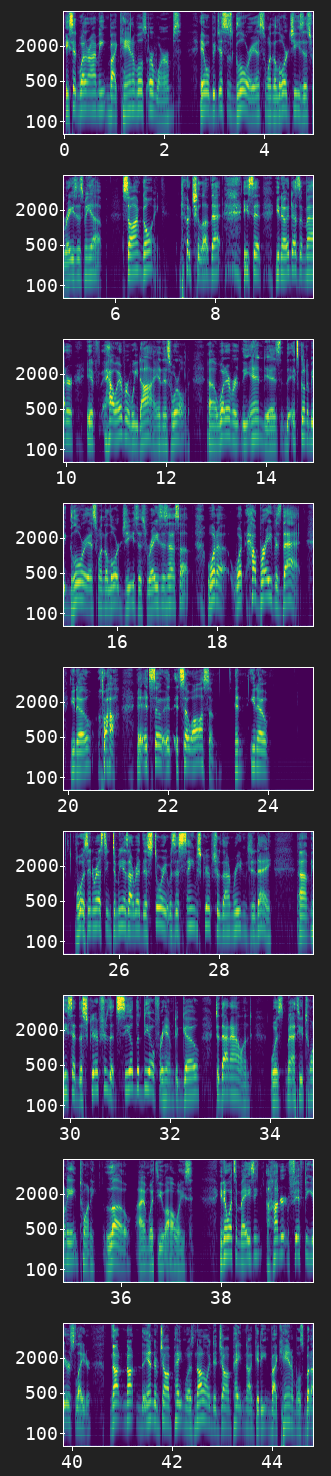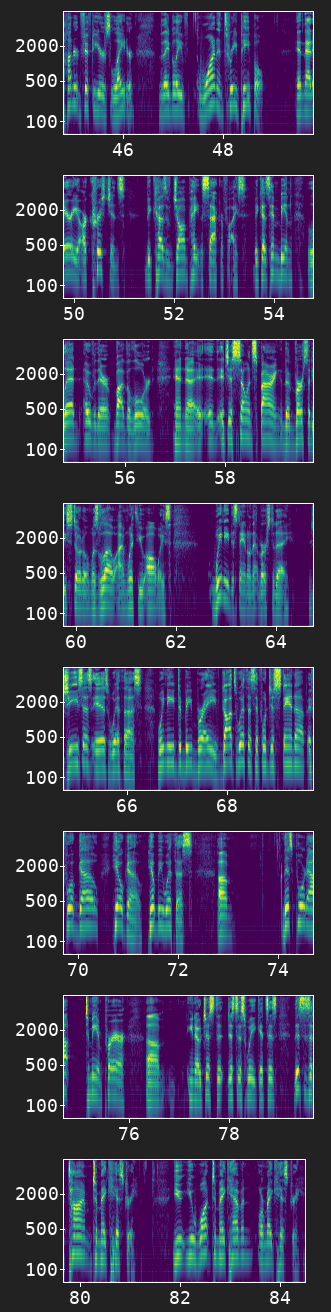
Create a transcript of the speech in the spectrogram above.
He said, Whether I'm eaten by cannibals or worms, it will be just as glorious when the Lord Jesus raises me up. So I'm going. Don't you love that? He said, you know, it doesn't matter if, however, we die in this world, uh, whatever the end is, it's going to be glorious when the Lord Jesus raises us up. What a what? How brave is that? You know, wow, it's so it, it's so awesome. And you know, what was interesting to me as I read this story, it was the same scripture that I'm reading today. Um, he said the scripture that sealed the deal for him to go to that island was Matthew 28 20. Lo, I am with you always. You know what's amazing? 150 years later, not not the end of John Paton was not only did John Paton not get eaten by cannibals, but 150 years later, they believe one in three people in that area are Christians because of John Paton's sacrifice, because him being led over there by the Lord. And uh, it, it's just so inspiring. The verse that he stood on was, Lo, I am with you always. We need to stand on that verse today. Jesus is with us. We need to be brave. God's with us if we'll just stand up. If we'll go, He'll go. He'll be with us. Um, this poured out to me in prayer. Um, you know, just the, just this week, it says this is a time to make history. You you want to make heaven or make history.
